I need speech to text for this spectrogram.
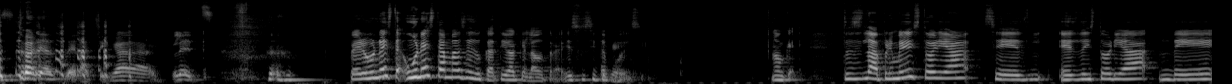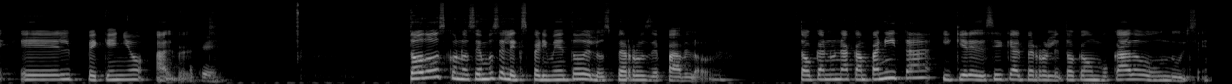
historias de la chingada. Let's. Pero una está, una está más educativa que la otra, eso sí te puedo decir. Ok. Entonces, la primera historia es, es la historia de el pequeño Albert. Todos conocemos el experimento de los perros de Pavlov. Tocan una campanita y quiere decir que al perro le toca un bocado o un dulce.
